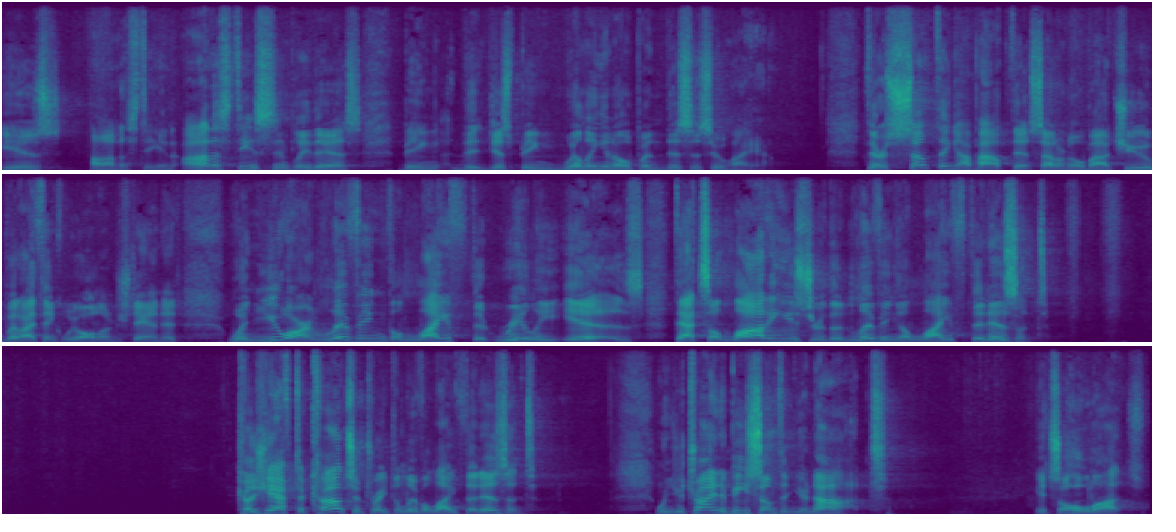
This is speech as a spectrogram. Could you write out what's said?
is honesty. And honesty is simply this being, just being willing and open this is who I am. There's something about this, I don't know about you, but I think we all understand it. When you are living the life that really is, that's a lot easier than living a life that isn't. Because you have to concentrate to live a life that isn't. When you're trying to be something you're not, it's a whole lot.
